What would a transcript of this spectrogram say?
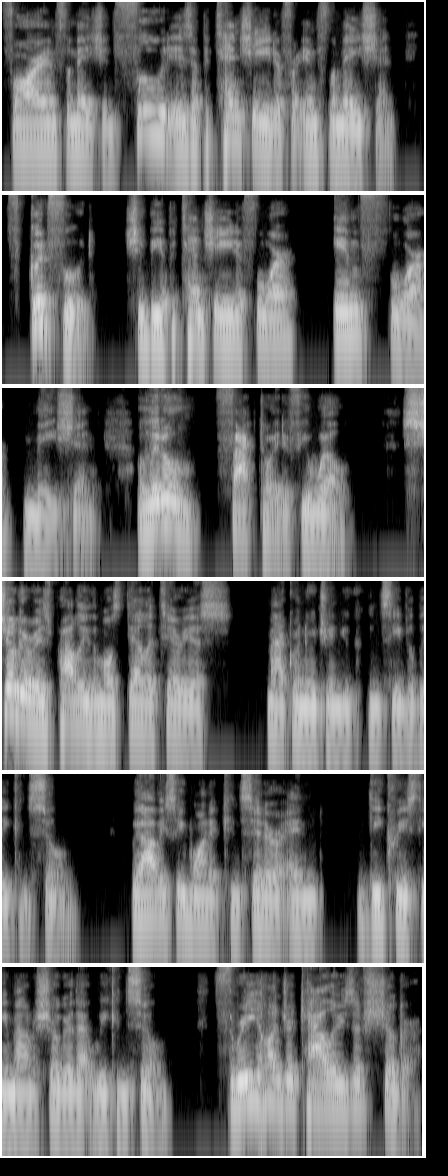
for our inflammation. Food is a potentiator for inflammation. Good food should be a potentiator for information. A little factoid, if you will. Sugar is probably the most deleterious macronutrient you can conceivably consume. We obviously want to consider and decrease the amount of sugar that we consume. 300 calories of sugar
